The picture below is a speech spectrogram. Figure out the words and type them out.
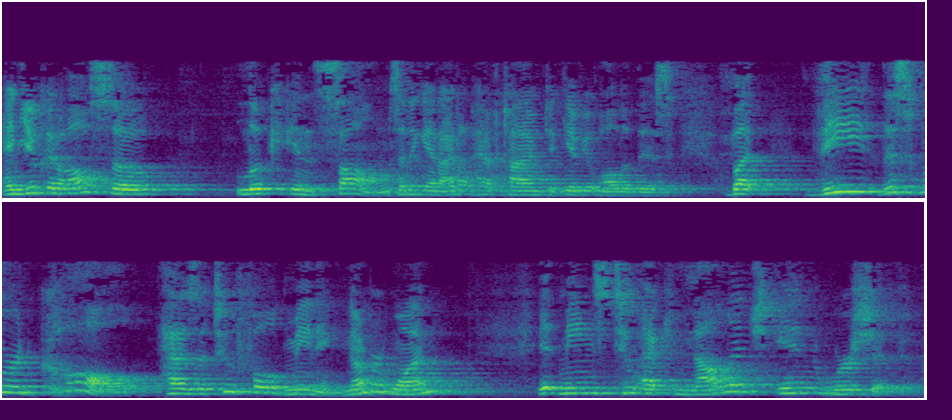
and you could also look in Psalms. And again, I don't have time to give you all of this, but the, this word call has a twofold meaning. Number one, it means to acknowledge in worship.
